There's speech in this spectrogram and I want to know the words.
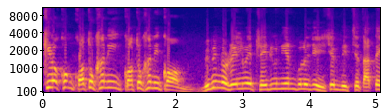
কীরকম কতখানি কতখানি কম? বিভিন্ন রেলওয়ে ট্রেড ইউনিয়নগুলো যে হিসেব দিচ্ছে তাতে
